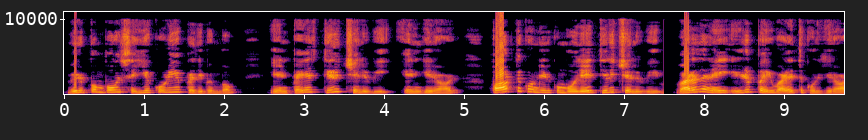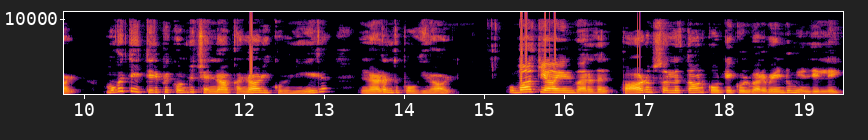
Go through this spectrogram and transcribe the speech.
விருப்பம் போல் செய்யக்கூடிய பிரதிபிம்பம். என் பெயர் திருச்செலுவி என்கிறாள். பார்த்து கொண்டிருக்கும் போதே திருச்செலுவி வரதனை இழுப்பை வளைத்துக் கொள்கிறாள். முகத்தை திருப்பிக் கொண்டு சென்னா கண்ணாடிக்குள் நீள நடந்து போகிறாள். உபாத்தியாயன் வரதன் பாடம் சொல்லத்தான் கோட்டைக்குள் வரவேண்டும் என்றில்லை.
